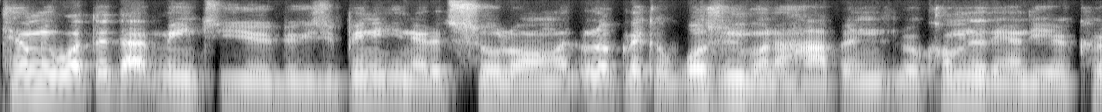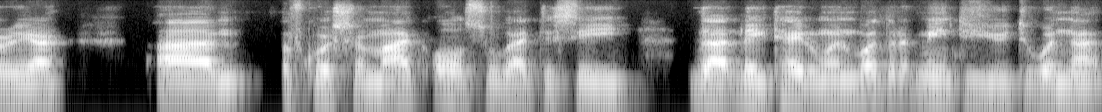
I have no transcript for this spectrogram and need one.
Tell me, what did that mean to you? Because you've been at United so long, it looked like it wasn't going to happen. You were coming to the end of your career. Um, of course, Sir Matt also got to see that league title win. What did it mean to you to win that?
